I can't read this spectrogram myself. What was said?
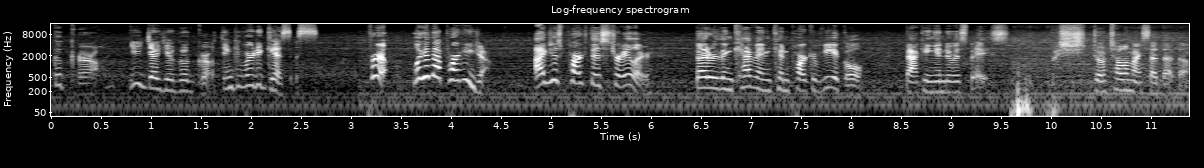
Good girl. You're a good girl. Thank you for the kisses. For real, look at that parking job. I just parked this trailer better than Kevin can park a vehicle backing into a space. Don't tell him I said that though.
